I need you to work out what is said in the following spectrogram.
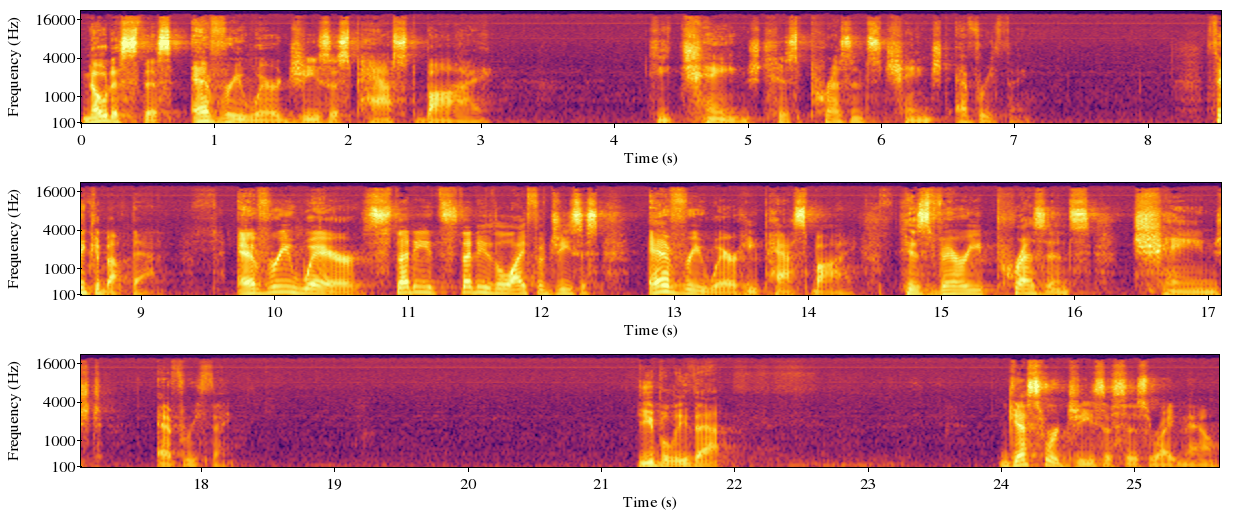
notice this everywhere Jesus passed by, he changed. His presence changed everything. Think about that. Everywhere, study, study the life of Jesus. Everywhere he passed by, his very presence changed everything. Do you believe that? Guess where Jesus is right now?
